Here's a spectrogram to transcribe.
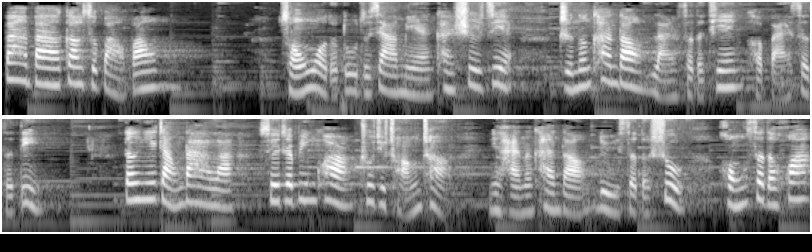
爸爸告诉宝宝：“从我的肚子下面看世界，只能看到蓝色的天和白色的地。等你长大了，随着冰块出去闯闯，你还能看到绿色的树、红色的花。”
